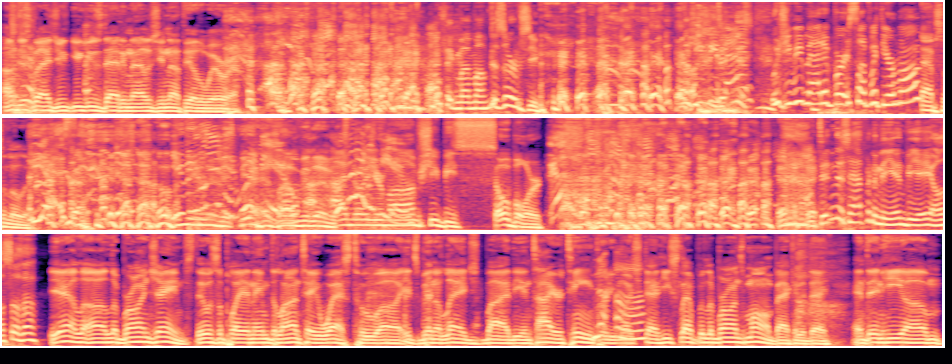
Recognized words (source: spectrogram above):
I'm just glad you, you used that analogy, not the other way around. I think my mom deserves you. Would you be mad? Would you be mad if Bert slept with your mom? Absolutely. Yes. You'd be livid, wouldn't Yes, you? I'll be living. I know your mom. She'd be so bored. Didn't this happen in the NBA also, though? Yeah, Le- uh, LeBron James. There was a player named Delonte West who uh, it's been alleged alleged by the entire team pretty much that he slept with LeBron's mom back in the day. And then he, um,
